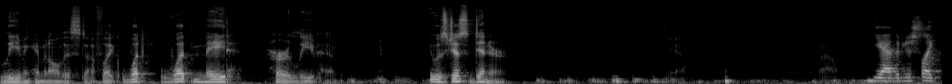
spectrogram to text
leaving him and all this stuff. Like, what what made her leave him? Mm-hmm. It was just dinner. Yeah. Yeah, they're just like,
